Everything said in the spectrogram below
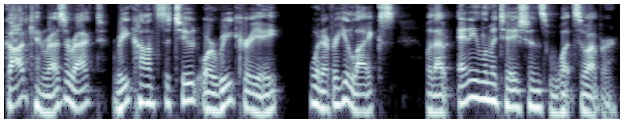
God can resurrect, reconstitute, or recreate whatever he likes without any limitations whatsoever.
